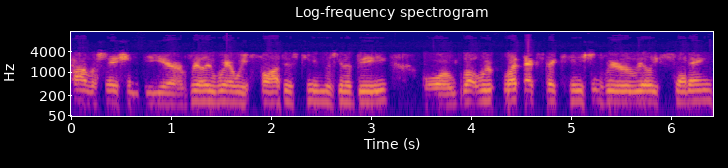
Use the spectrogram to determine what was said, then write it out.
conversation of the year, really where we thought this team was going to be, or what we, what expectations we were really setting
